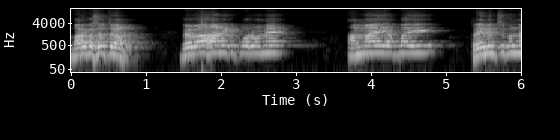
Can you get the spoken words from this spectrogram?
మరొక సూత్రం వివాహానికి పూర్వమే అమ్మాయి అబ్బాయి ప్రేమించుకున్న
